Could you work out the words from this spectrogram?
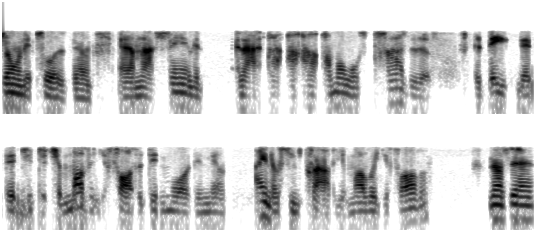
showing it towards them. And I'm not saying it, and I, I, I I'm almost positive that they that that, you, that your mother and your father did more than them. I ain't never seen you cry for your mother or your father. You know what I'm saying?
